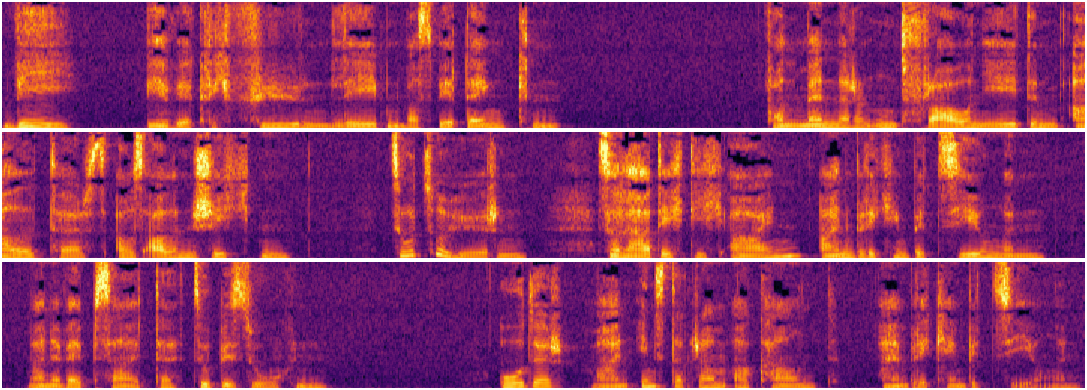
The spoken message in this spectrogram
wie wir wirklich fühlen, leben, was wir denken, von Männern und Frauen jedem Alters, aus allen Schichten, zuzuhören, so lade ich dich ein, Einblick in Beziehungen, meine Webseite zu besuchen. Oder mein Instagram-Account Einblick in Beziehungen.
